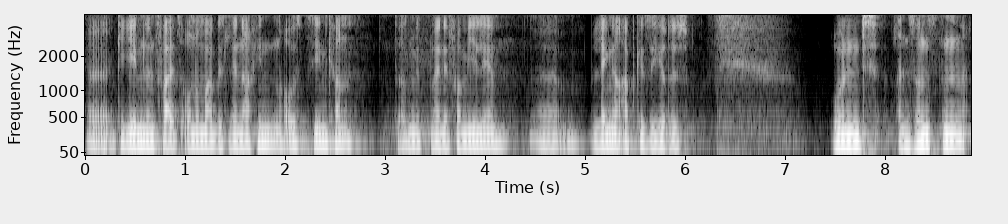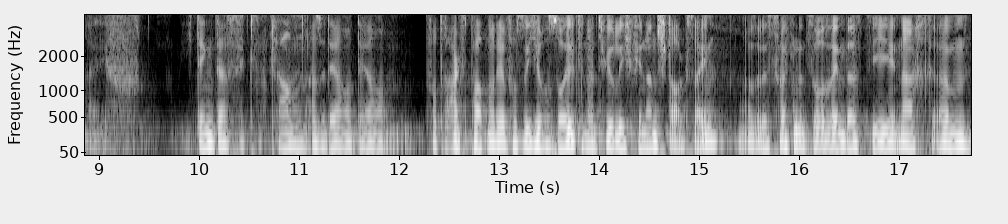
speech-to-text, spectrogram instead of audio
äh, gegebenenfalls auch nochmal ein bisschen nach hinten rausziehen kann, damit meine Familie äh, länger abgesichert ist. Und ansonsten, ich denke, dass klar, also der, der Vertragspartner, der Versicherer sollte natürlich finanzstark sein. Also das sollte nicht so sein, dass die nach ähm,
